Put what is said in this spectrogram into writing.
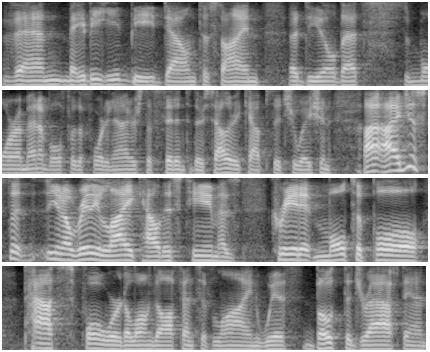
then maybe he'd be down to sign a deal that's more amenable for the 49ers to fit into their salary cap situation. I, I just, uh, you know, really like how this team has created multiple paths forward along the offensive line with both the draft and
